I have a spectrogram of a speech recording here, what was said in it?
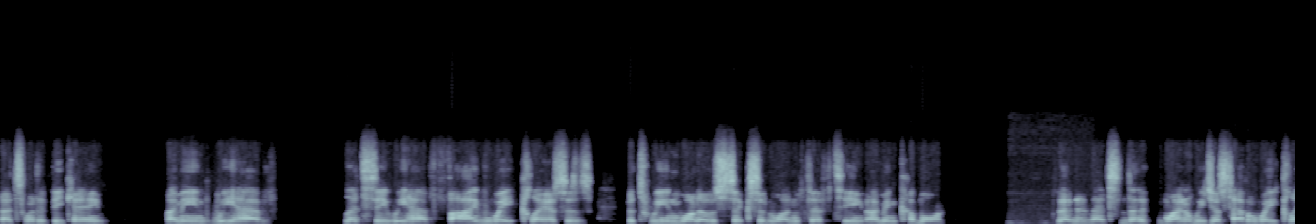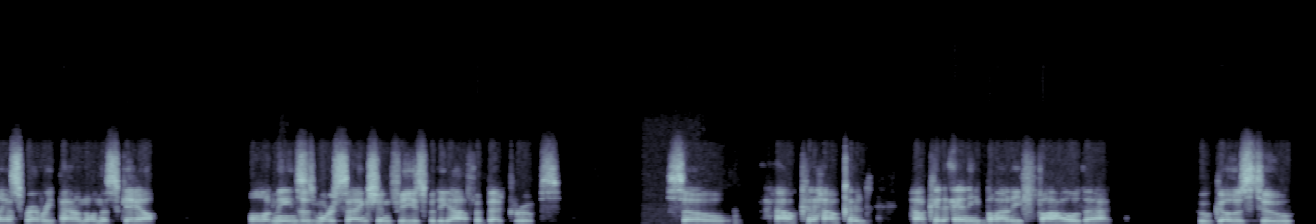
That's what it became. I mean, we have, let's see, we have five weight classes between 106 and 115. I mean, come on. Mm-hmm. That's the. Why don't we just have a weight class for every pound on the scale? All it means is more sanction fees for the alphabet groups. So how could how could how could anybody follow that who goes to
